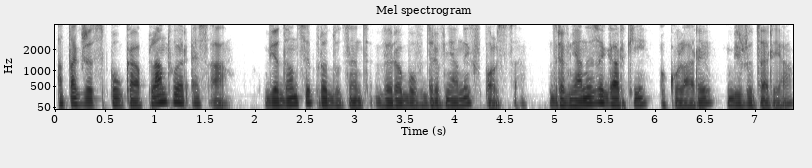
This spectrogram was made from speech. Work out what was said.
a także spółka Plantware SA, wiodący producent wyrobów drewnianych w Polsce. Drewniane zegarki, okulary, biżuteria,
